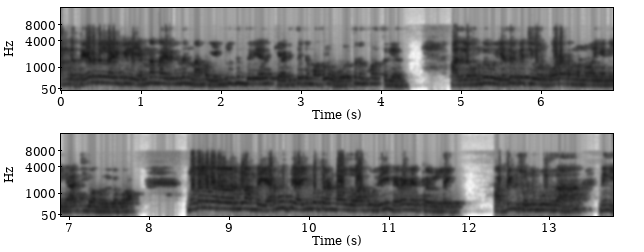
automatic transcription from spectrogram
அந்த தேர்தல் அறிக்கையில என்னென்ன இருக்குதுன்னு நம்ம எங்களுக்கும் தெரியாது. அடித்தட்டு மக்களும் ஒருத்தனுக்கு கூட தெரியாது. அதுல வந்து எதிர்க்கட்சி ஒரு போராட்டம் பண்ணுவாங்க. நீங்க ஆட்சிக்கு வந்ததுக்கு அப்புறம் முதல்வர் அவர்கள் அந்த இருநூத்தி ஐம்பத்தி ரெண்டாவது வாக்குறுதியை நிறைவேற்றவில்லை. அப்படின்னு சொல்லும்போது தான் நீங்க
